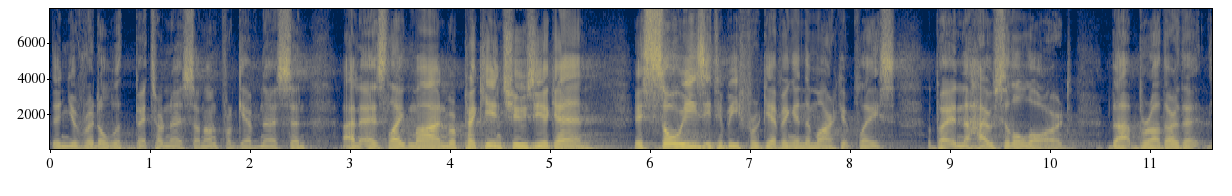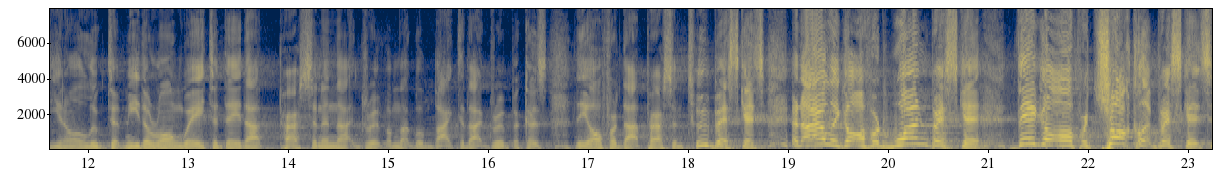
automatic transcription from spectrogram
then you're riddled with bitterness and unforgiveness. And, and it's like, man, we're picky and choosy again. It's so easy to be forgiving in the marketplace, but in the house of the Lord, that brother that you know looked at me the wrong way today that person in that group i'm not going back to that group because they offered that person two biscuits and i only got offered one biscuit. They got offered chocolate biscuits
